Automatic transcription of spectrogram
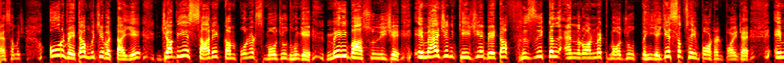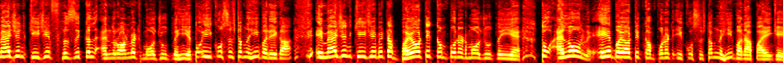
है समझ? और बेटा मुझे बताइए, जब ये सारे कंपोनेंट्स मौजूद होंगे, मेरी बात सुन लीजिए। इमेजिन कीजिए बेटा फ़िज़िकल एनवायरनमेंट मौजूद नहीं है। ये सबसे इंपॉर्टेंट पॉइंट है। इमेजिन कीजिए फ़िज़िकल एनवायरनमेंट मौजूद नहीं है तो इकोसिस्टम नहीं बनेगा। इमेजिन कीजिए बेटा बायोटिक कंपोनेंट मौजूद नहीं है तो alone a biotic component ecosystem नहीं बना पाएँगे।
